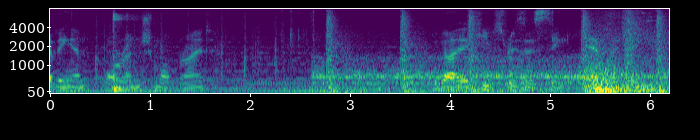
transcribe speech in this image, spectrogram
having an orange mob, right? The guy keeps resisting everything.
